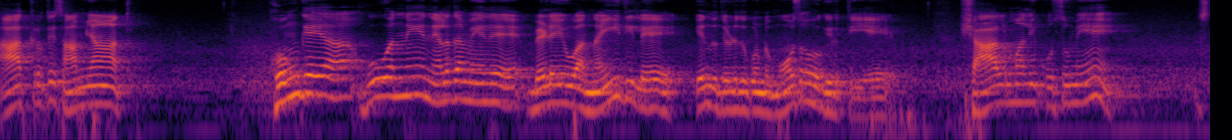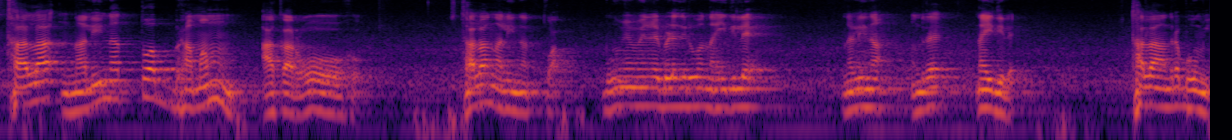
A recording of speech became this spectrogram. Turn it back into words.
ಆಕೃತಿ ಸಾಮ್ಯಾತ್. ಹೊಂಗೆಯ ಹೂವನ್ನೇ ನೆಲದ ಮೇಲೆ ಬೆಳೆಯುವ ನೈದಿಲೆ ಎಂದು ತಿಳಿದುಕೊಂಡು ಮೋಸ ಹೋಗಿರ್ತೀಯೇ? ಶಾಲ್ಮಲಿ ಕುಸುಮೆ ಸ್ಥಲ ನಲಿನತ್ವ ಭ್ರಮಂ ಅಕರೋಹ್. ಸ್ಥಲ ನಲಿನತ್ವ. ಭೂಮಿಯ ಮೇಲೆ ಬೆಳೆದಿರುವ ನೈದಿಲೆ. ನಳಿನ ಅಂದರೆ ನೈದಿಲೆ. ಸ್ಥಲ ಅಂದರೆ ಭೂಮಿ.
